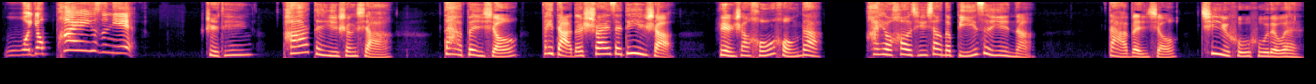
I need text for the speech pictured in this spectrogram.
我要拍死你！只听“啪”的一声响，大笨熊被打得摔在地上，脸上红红的，还有好奇象的鼻子印呢。大笨熊气呼呼地问。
